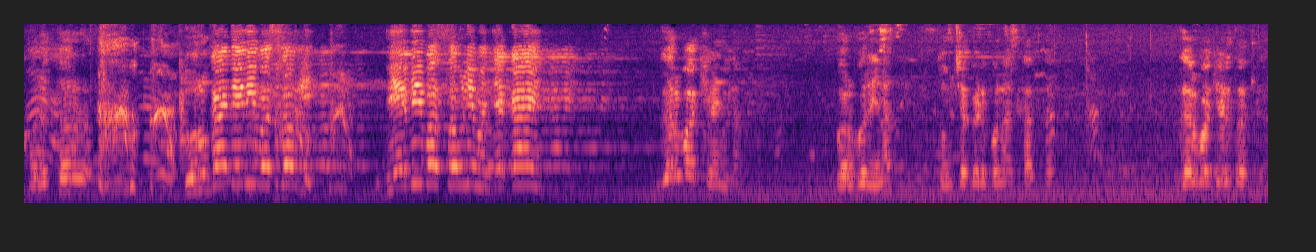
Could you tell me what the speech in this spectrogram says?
खर तर दुर्गा देवी बसवली. बेबी बसवली म्हणजे काय? गरबा खेळणं. बरोबर आहे ना? तुमच्याकडे पण असतात का? गरबा खेळतात का?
